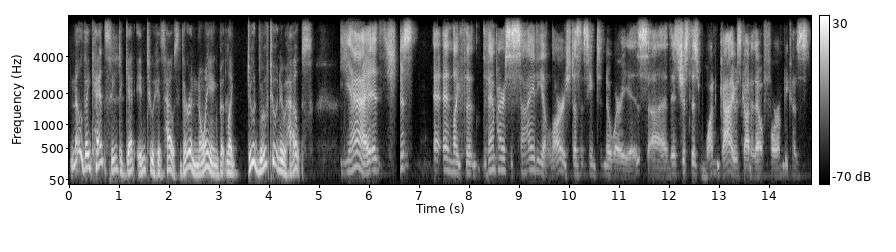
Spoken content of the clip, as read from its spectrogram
no they can't seem to get into his house they're annoying but like dude move to a new house Yeah, it's just and like the the vampire society at large doesn't seem to know where he is. Uh, it's just this one guy who's got it out for him because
